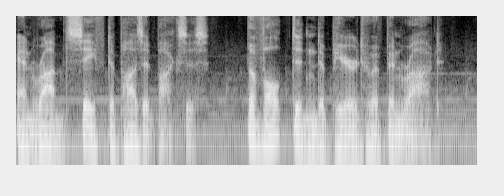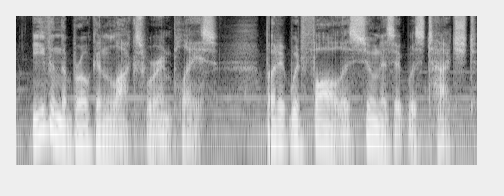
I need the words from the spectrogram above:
and robbed safe deposit boxes. The vault didn't appear to have been robbed. Even the broken locks were in place, but it would fall as soon as it was touched.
